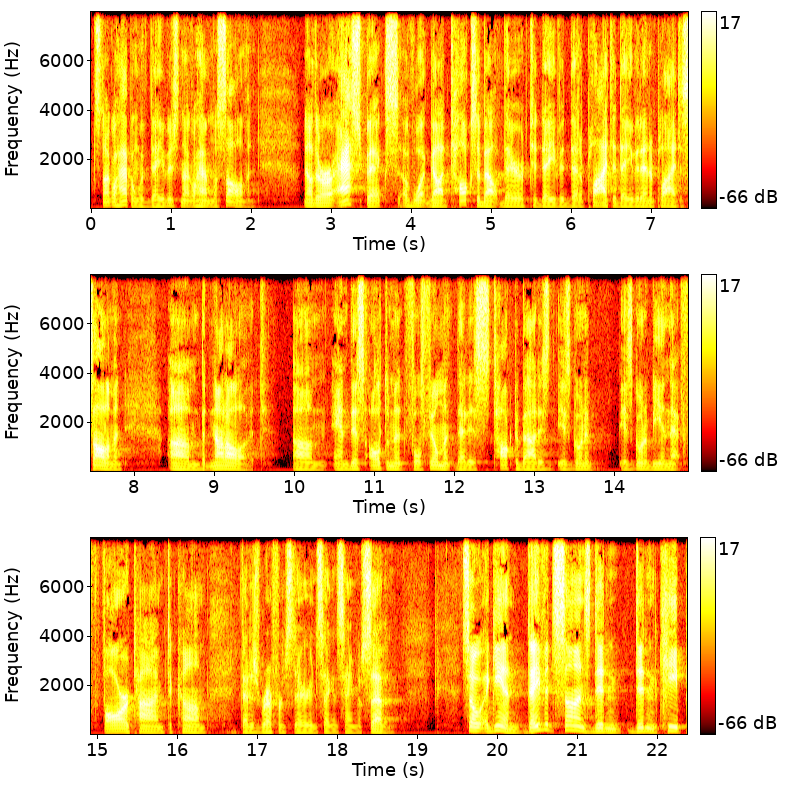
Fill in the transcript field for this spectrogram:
It's not going to happen with David, it's not going to happen with Solomon. Now, there are aspects of what God talks about there to David that apply to David and apply to Solomon, um, but not all of it. Um, and this ultimate fulfillment that is talked about is, is, going to, is going to be in that far time to come that is referenced there in 2 Samuel 7. So again, David's sons didn't, didn't keep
